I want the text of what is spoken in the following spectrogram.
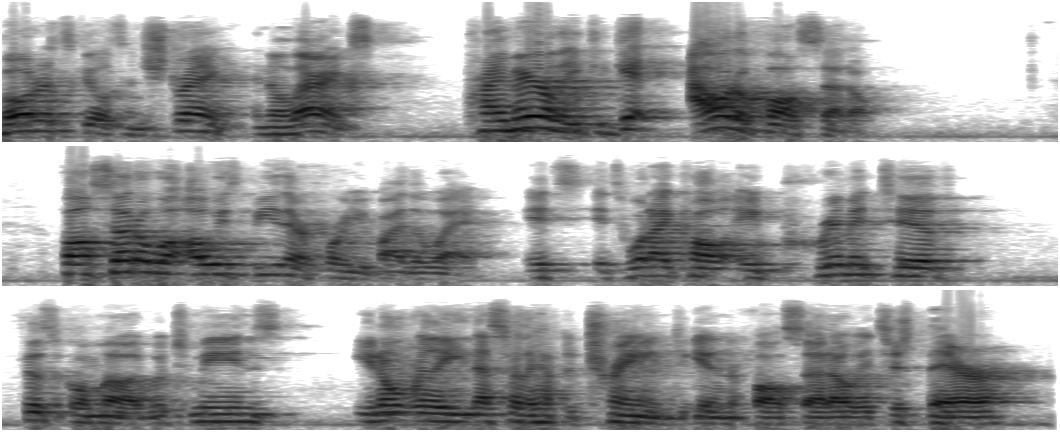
motor skills and strength in the larynx, primarily to get out of falsetto. Falsetto will always be there for you, by the way. It's, it's what I call a primitive physical mode, which means you don't really necessarily have to train to get into falsetto. It's just there.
